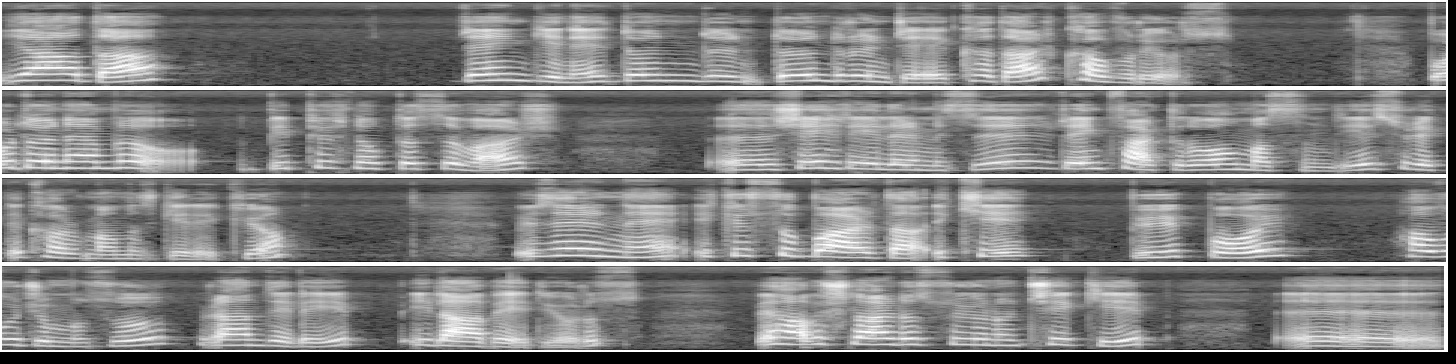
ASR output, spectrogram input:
yağda rengini döndür, döndürünceye kadar kavuruyoruz. Burada önemli bir püf noktası var. Ee, şehriyelerimizi renk farklılığı olmasın diye sürekli kavurmamız gerekiyor. Üzerine 2 su bardağı 2 büyük boy havucumuzu rendeleyip ilave ediyoruz. Ve havuçlarda suyunu çekip e,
